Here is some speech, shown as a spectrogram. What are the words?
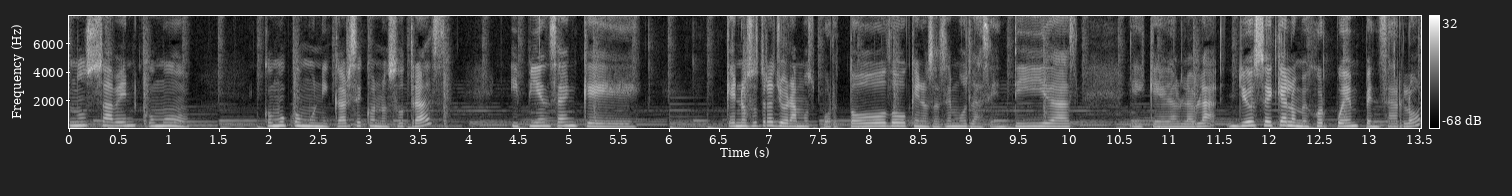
no saben cómo, cómo comunicarse con nosotras y piensan que, que nosotras lloramos por todo, que nos hacemos las sentidas y que bla, bla, bla. Yo sé que a lo mejor pueden pensarlo,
